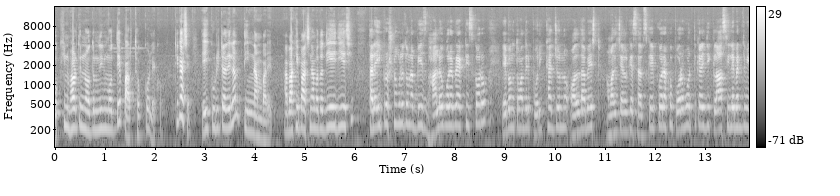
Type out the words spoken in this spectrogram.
দক্ষিণ ভারতের নদ নদীর মধ্যে পার্থক্য লেখো। ঠিক আছে? এই কুড়িটা দিলাম, তিন নাম্বারের। আর বাকি পাঁচ নাম্বার তো দিয়েই দিয়েছি। তাহলে এই প্রশ্নগুলো তোমরা বেশ ভালো করে প্র্যাকটিস করো এবং তোমাদের পরীক্ষার জন্য অল দ্য বেস্ট আমাদের চ্যানেলকে সাবস্ক্রাইব করে রাখো। পরবর্তীকালে যদি ক্লাস ইলেভেন তুমি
